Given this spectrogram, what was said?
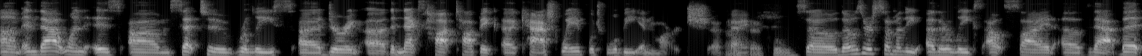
Um, and that one is um, set to release uh, during uh, the next Hot Topic uh, Cash Wave, which will be in March. Okay, okay cool. so those are some of the other leaks outside of that. But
